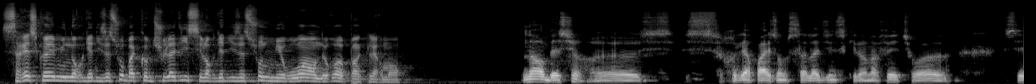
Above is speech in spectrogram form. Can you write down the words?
ça reste quand même une organisation, bah, comme tu l'as dit, c'est l'organisation numéro un en Europe, hein, clairement. Non, bien sûr. euh, regarde par exemple Saladin, ce qu'il en a fait, tu vois. C'est,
